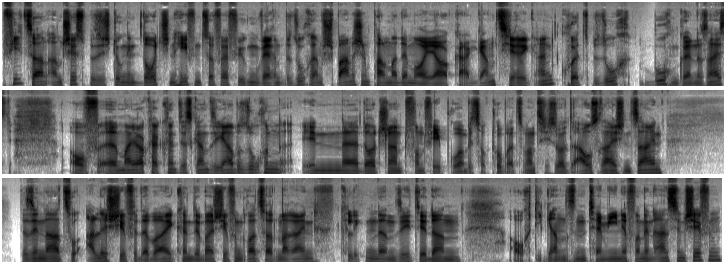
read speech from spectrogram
Vielzahl an Schiffsbesichtigungen in deutschen Häfen zur Verfügung, während Besucher im spanischen Palma de Mallorca ganzjährig einen Kurzbesuch buchen können. Das heißt, auf äh, Mallorca könnt ihr das ganze Jahr besuchen, in äh, Deutschland von Februar bis Oktober 20 sollte ausreichend sein. Da sind nahezu alle Schiffe dabei. Könnt ihr bei Schiff und Kreuzfahrt mal reinklicken, dann seht ihr dann auch die ganzen Termine von den einzelnen Schiffen.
